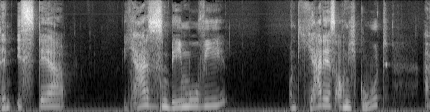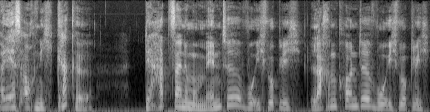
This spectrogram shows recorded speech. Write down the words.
dann ist der, ja, das ist ein B-Movie und ja, der ist auch nicht gut, aber der ist auch nicht kacke. Der hat seine Momente, wo ich wirklich lachen konnte, wo ich wirklich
